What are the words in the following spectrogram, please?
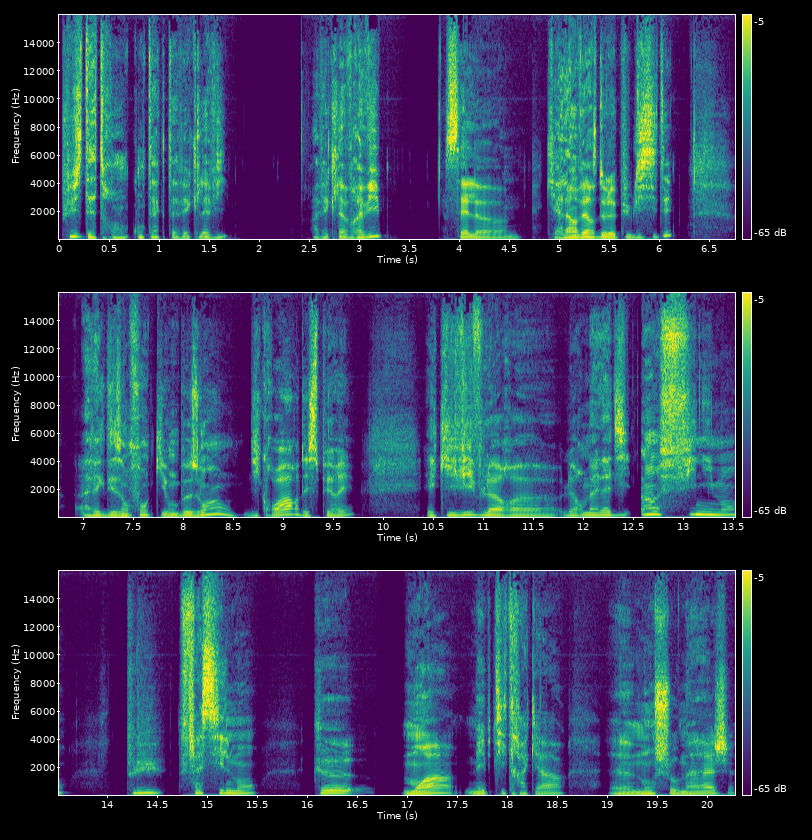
plus d'être en contact avec la vie, avec la vraie vie, celle euh, qui est à l'inverse de la publicité, avec des enfants qui ont besoin d'y croire, d'espérer, et qui vivent leur, euh, leur maladie infiniment plus facilement que moi, mes petits tracas, mon chômage,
